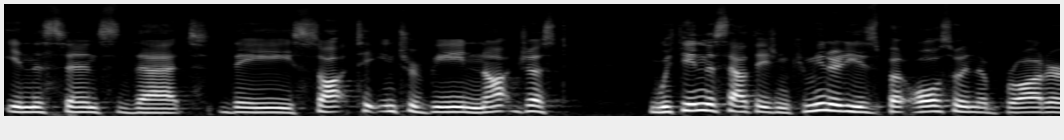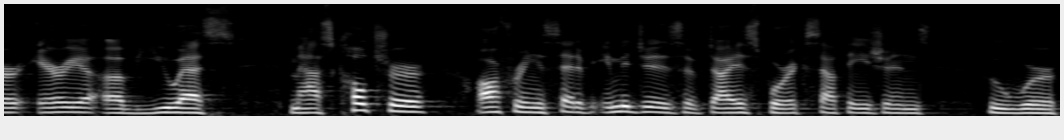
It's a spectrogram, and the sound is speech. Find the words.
in the sense that they sought to intervene not just within the South Asian communities, but also in the broader area of US mass culture, offering a set of images of diasporic South Asians who were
